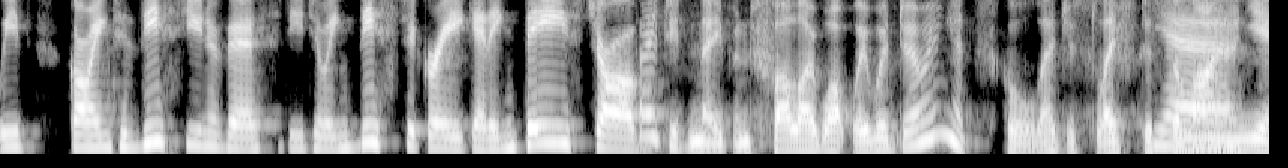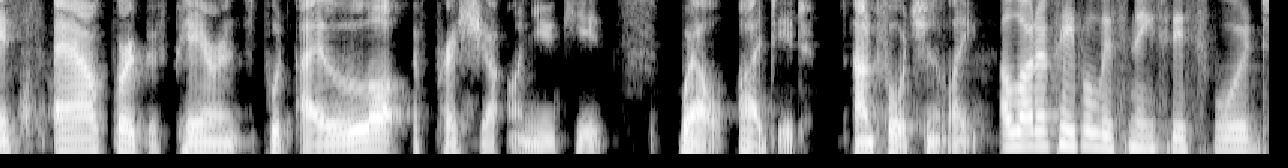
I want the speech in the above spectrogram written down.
with going to this university, doing this degree, getting these jobs. They didn't even follow what we were doing at school. They just left us Yeah. alone. And yes, our group of parents put a lot of pressure on you kids. Well, I did, unfortunately. a lot of people listening to this would,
